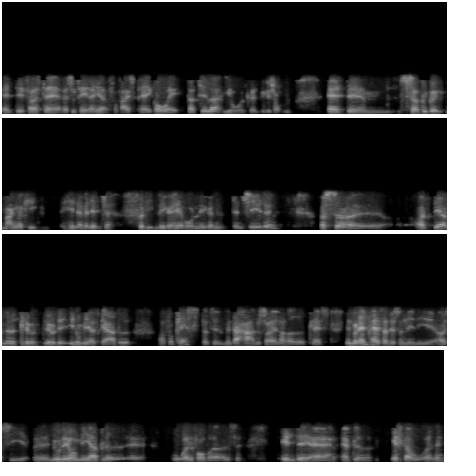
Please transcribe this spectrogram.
at det første er resultater her fra faktisk per i går af, der tæller i OL-kvalifikationen, at øh, så begyndte mange at kigge hen af Valencia, fordi den ligger her, hvor den ligger den, den 6. Ikke? Og så øh, og dermed blev, blev det endnu mere skærpet at få plads dertil, men der har du så allerede plads. Men hvordan passer det sådan ind i at sige, øh, nu er det jo mere blevet øh, OL-forberedelse, end det er, er blevet efter OL, ikke?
